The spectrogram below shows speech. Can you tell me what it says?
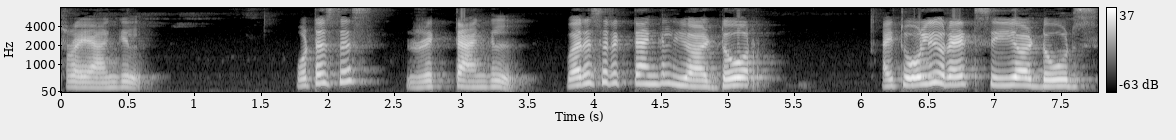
Triangle. What is this? Rectangle. Where is the rectangle? Your door. I told you right, see your doors.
